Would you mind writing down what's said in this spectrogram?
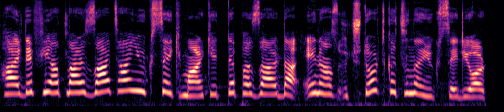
Halde fiyatlar zaten yüksek. Markette pazarda en az 3-4 katına yükseliyor.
